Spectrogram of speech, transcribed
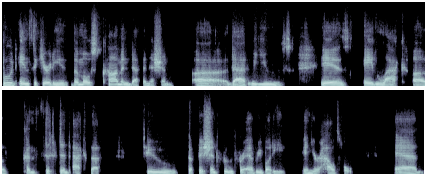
Food insecurity, the most common definition uh, that we use, is a lack of consistent access to sufficient food for everybody in your household. And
